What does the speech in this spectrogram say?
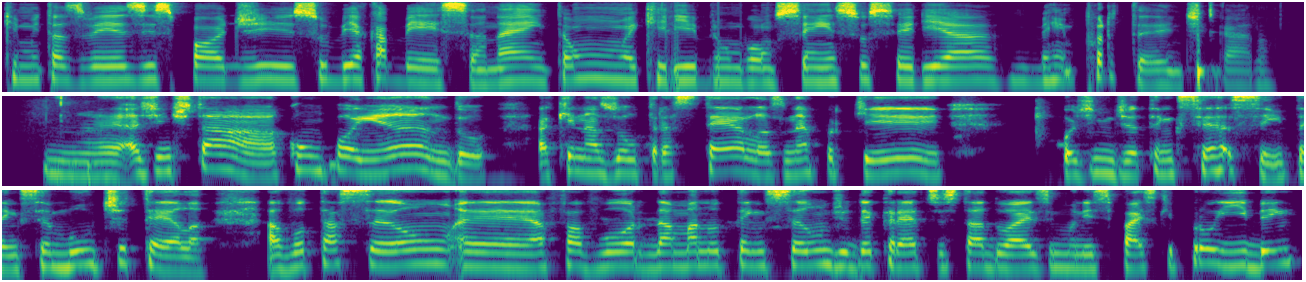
que muitas vezes pode subir a cabeça, né? Então, um equilíbrio, um bom senso seria bem importante, Carla. É, a gente está acompanhando aqui nas outras telas, né? Porque Hoje em dia tem que ser assim, tem que ser multitela. A votação é a favor da manutenção de decretos estaduais e municipais que proíbem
